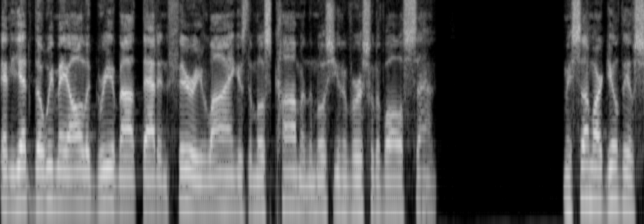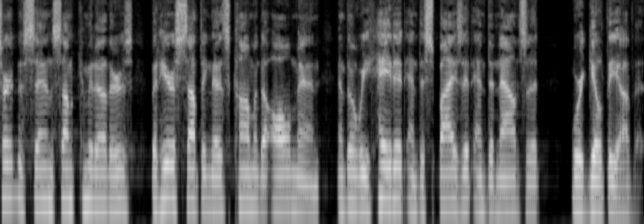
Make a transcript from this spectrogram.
And yet, though we may all agree about that in theory, lying is the most common, the most universal of all sins. I mean, some are guilty of certain sins, some commit others, but here's something that is common to all men. And though we hate it and despise it and denounce it, we're guilty of it.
